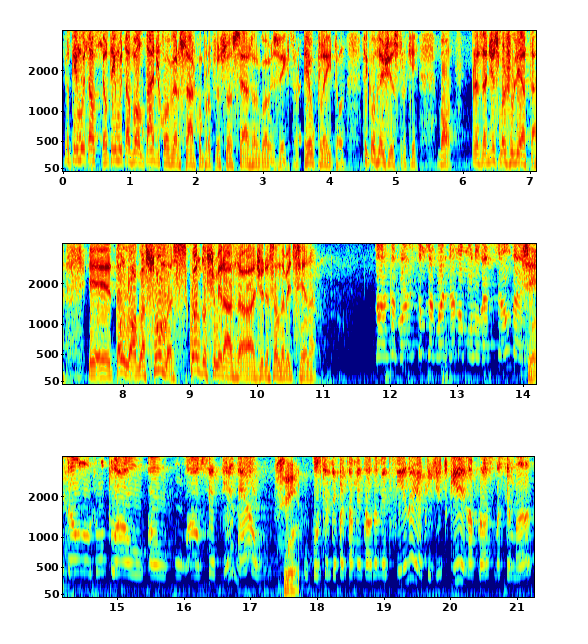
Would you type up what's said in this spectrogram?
eu, tenho muita, eu tenho muita vontade de conversar com o professor César Gomes Victor. Eu, Cleiton. Fica o registro aqui. Bom, prezadíssima Julieta, então logo assumas, quando assumirás a, a direção da medicina? Nós agora estamos aguardando a homologação da eleição junto ao, ao, ao CD, né, Sim. o Conselho Departamental da Medicina, e acredito que na próxima semana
